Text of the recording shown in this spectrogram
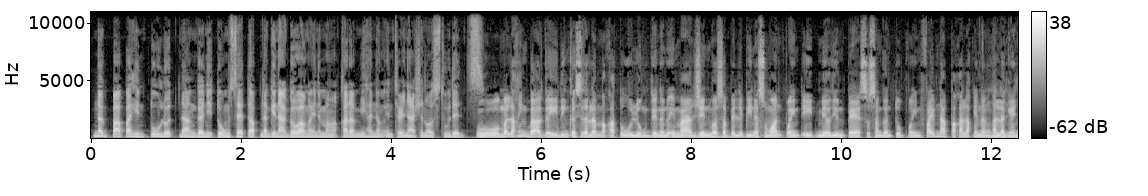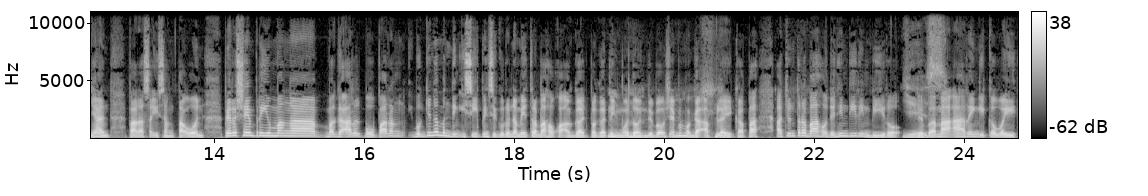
nagpapahintulot ng ganitong setup na ginagawa ngayon ng mga karamihan ng international students. Oo, malaking bagay din kasi talagang makatulong din. Ano? Imagine mo sa Pilipinas 1.8 million pesos hanggang 2.5, napakalaki ng halaga niyan para sa isang taon. Pero syempre yung mga mag-aaral po, parang wag niyo naman ding isipin siguro na may trabaho ka agad pagdating mo doon, 'di ba? Syempre mag-a-apply ka pa. At yung trabaho din hindi rin biro, Yes. 'di ba? Maaring ikaw ay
